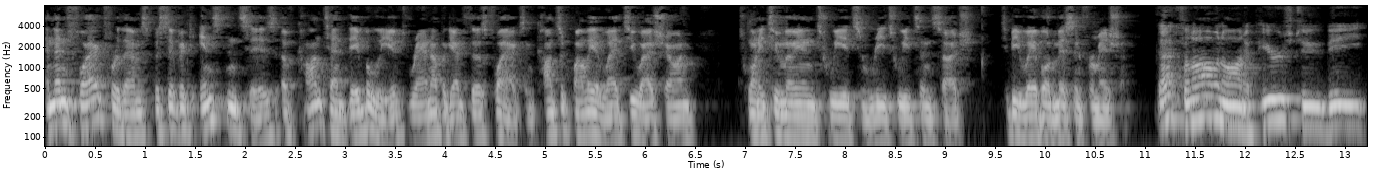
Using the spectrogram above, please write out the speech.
and then flag for them specific instances of content they believed ran up against those flags. And consequently, it led to, as shown, 22 million tweets and retweets and such to be labeled misinformation. That phenomenon appears to be,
